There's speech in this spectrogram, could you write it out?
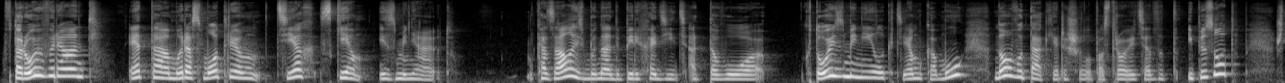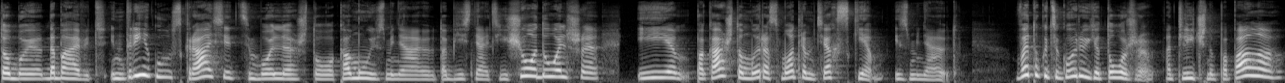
Второй вариант — это мы рассмотрим тех, с кем изменяют казалось бы, надо переходить от того, кто изменил, к тем, кому. Но вот так я решила построить этот эпизод, чтобы добавить интригу, скрасить, тем более, что кому изменяют, объяснять еще дольше. И пока что мы рассмотрим тех, с кем изменяют. В эту категорию я тоже отлично попала,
